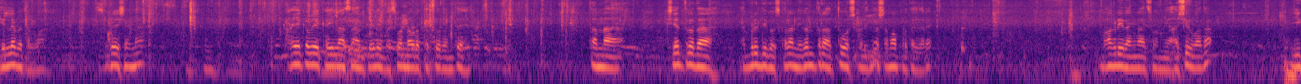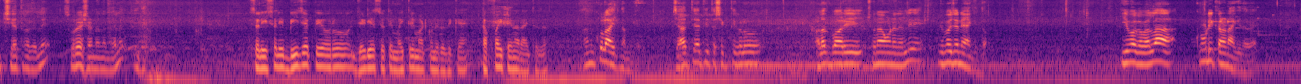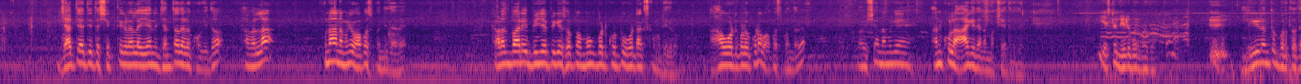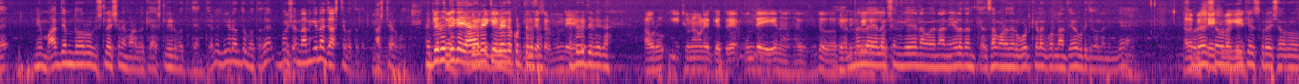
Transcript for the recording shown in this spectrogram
ಗೆಲ್ಲಬೇಕಲ್ವಾ? ಸುರೇಶಣ್ಣ ಕಾಯಕವೇ ಕೈಲಾಸ ಅಂತೇಳಿ ಬಸವಣ್ಣವರ ತತ್ವದಂತೆ ತನ್ನ ಕ್ಷೇತ್ರದ ಅಭಿವೃದ್ಧಿಗೋಸ್ಕರ ನಿರಂತರ ಹತ್ತು ವರ್ಷಗಳಿಂದ ಶ್ರಮ ಪಡ್ತಾ ಇದ್ದಾರೆ. ಮಾಗಡಿ ರಂಗನಾಥ ಸ್ವಾಮಿಯ ಆಶೀರ್ವಾದ ಈ ಕ್ಷೇತ್ರದಲ್ಲಿ ಸುರೇಶಣ್ಣನ ಮೇಲೆ ಇದೆ. ಸರ್, ಈ ಸಲ ಬಿ ಜೆ ಪಿಯವರು ಜೆ ಡಿ ಎಸ್ ಜೊತೆ ಮೈತ್ರಿ ಮಾಡ್ಕೊಂಡಿರೋದಕ್ಕೆ ಟಫ್ ಫೈಟ್ ಏನಾರು ಆಯ್ತು ಸರ್? ಅನುಕೂಲ ಆಯ್ತು ನಮಗೆ. ಜಾತ್ಯತೀತ ಶಕ್ತಿಗಳು ಕಳೆದ ಬಾರಿ ಚುನಾವಣೆಯಲ್ಲಿ ವಿಭಜನೆ ಆಗಿತ್ತು. ಇವಾಗ ಅವೆಲ್ಲ ಕ್ರೋಢೀಕರಣ ಆಗಿದ್ದಾವೆ. ಜಾತ್ಯತೀತ ಶಕ್ತಿಗಳೆಲ್ಲ ಏನು ಜನತಾದಳಕ್ಕೆ ಹೋಗಿದ್ದೋ ಅವೆಲ್ಲ ಪುನಃ ನಮಗೆ ವಾಪಸ್ ಬಂದಿದ್ದಾವೆ. ಕಳೆದ ಬಾರಿ ಬಿ ಜೆ ಪಿಗೆ ಸ್ವಲ್ಪ ಮೂಗ್ಬಟ್ಟು ಕೊಟ್ಟು ಓಟ್ ಹಾಕ್ಸ್ಕೊಂಬಿಟ್ಟಿದ್ರು ಆ ಓಟ್ಗಳು ಕೂಡ ವಾಪಸ್ ಬಂದವೆ. ಭವಿಷ್ಯ ನಮಗೆ ಅನುಕೂಲ ಆಗಿದೆ ನಮ್ಮ ಕ್ಷೇತ್ರದಲ್ಲಿ. ಎಷ್ಟು ಲೀಡ್ ಬರ್ಬೋದು? ಲೀಡ್ ಅಂತೂ ಬರ್ತದೆ. ನೀವು ಮಾಧ್ಯಮದವರು ವಿಶ್ಲೇಷಣೆ ಮಾಡಬೇಕು ಎಷ್ಟು ಲೀಡ್ ಬರ್ತದೆ ಅಂತೇಳಿ ಲೀಡ್ ಅಂತೂ ಬರ್ತದೆ. ಬಹುಶಃ ನನಗಿನ್ನ ಜಾಸ್ತಿ ಬರ್ತದೆ. ಅಷ್ಟು ಹೇಳ್ಬೋದು. ಅಭಿವೃದ್ಧಿಗೆ ಯಾವ ರೀತಿ ವೇಗ ಕೊಡ್ತಾರೆ ಸರ್ ಮುಂದೆ ಅಭಿವೃದ್ಧಿ ವೇಗ. ಅವರು ಈ ಚುನಾವಣೆ ಗೆದ್ರೆ ಮುಂದೆ ಏನು ಎಂ ಎಲ್ ಎ ಎಲೆಕ್ಷನ್ಗೆ ನಾವು ನಾನು ಹೇಳದಂತ ಕೆಲಸ ಮಾಡಿದ್ರೆ ಓಟ್ ಕೇಳಕ್ಕೆ ಬರಲ್ಲ ಅಂತ ಹೇಳ್ಬಿಟ್ಟಿದ್ದೀವಲ್ಲ ನಿಮಗೆ? ಸುರೇಶ್ ಅವರು ವಿಶೇಷವಾಗಿ ಡಿ ಕೆ ಸುರೇಶ್ ಅವರು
